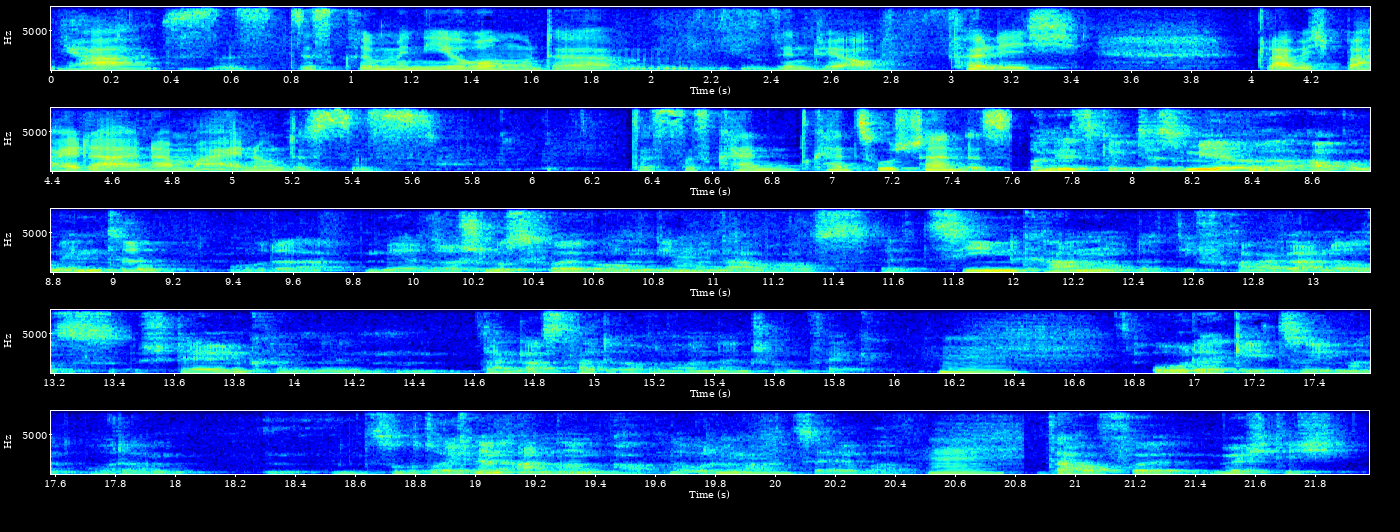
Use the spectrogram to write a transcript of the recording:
ja, das ist Diskriminierung und da sind wir auch völlig, glaube ich, beide einer Meinung, dass das, dass das kein, kein Zustand ist. Und jetzt gibt es mehrere Argumente oder mehrere Schlussfolgerungen, die man daraus äh, ziehen kann oder die Frage an uns stellen können, dann lasst halt euren Online-Shop weg. Hm. Oder geht zu jemand oder sucht euch einen anderen Partner oder hm. macht selber. Hm. Darauf möchte ich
